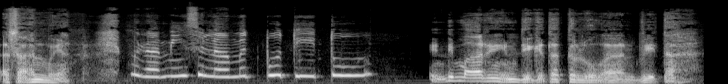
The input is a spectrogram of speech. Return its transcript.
Asahan mo yan. Maraming salamat po, Tito. Hindi maaaring hindi kita tulungan, Vita.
